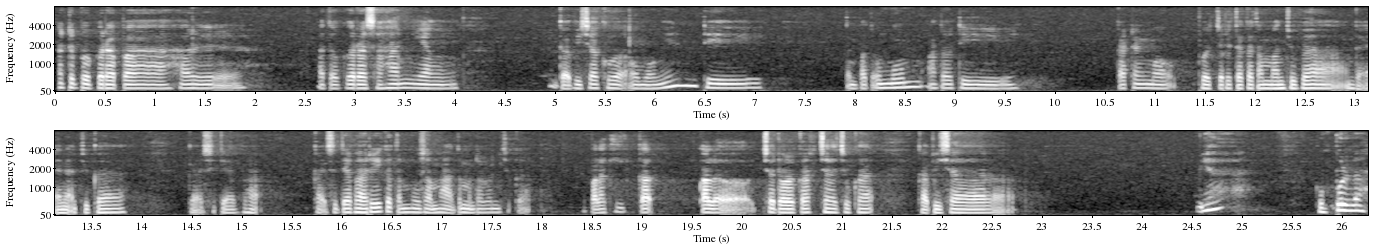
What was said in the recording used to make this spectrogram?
ada beberapa hal atau keresahan yang nggak bisa gue omongin di tempat umum atau di kadang mau buat cerita ke teman juga nggak enak juga. Nggak setiap nggak setiap hari ketemu sama teman-teman juga. Apalagi kalau jadwal kerja juga nggak bisa ya kumpul lah.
